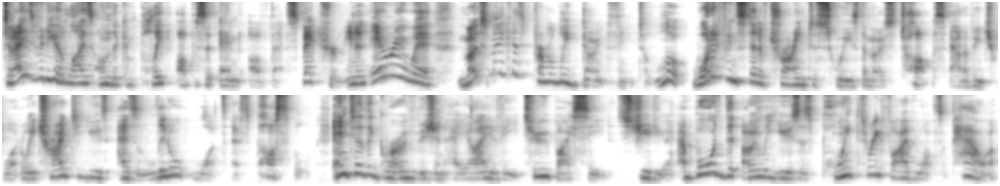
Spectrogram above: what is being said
today's video lies on the complete opposite end of that spectrum, in an area where most makers probably don't think to look. What if instead of trying to squeeze the most tops out of each watt, we tried to use as little watts as possible? Enter the Grove Vision AI V2 by Seeed Studio, a board that only uses 0.35 watts of power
